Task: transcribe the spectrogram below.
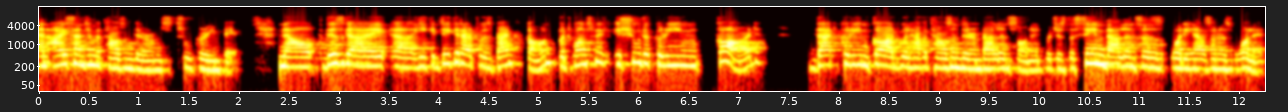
And I sent him a thousand dirhams through Careem Pay. Now, this guy, uh, he can take it out to his bank account, but once we've issued a Careem card, that Careem card will have a thousand dirham balance on it, which is the same balance as what he has on his wallet.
